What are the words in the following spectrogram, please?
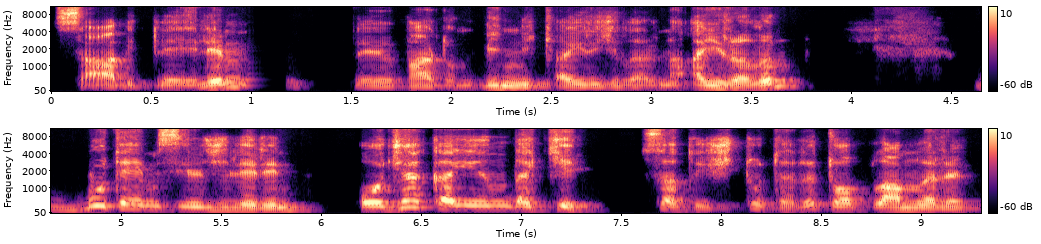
sabitleyelim. Ee, pardon binlik ayırıcılarını ayıralım. Bu temsilcilerin Ocak ayındaki satış tutarı toplamları.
